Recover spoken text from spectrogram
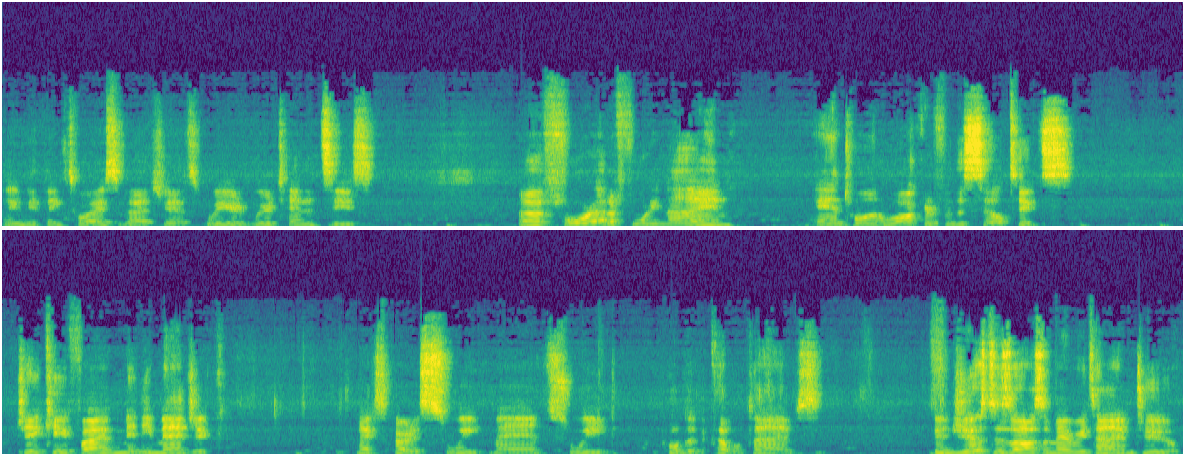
Made me think twice about you. It's weird. Weird tendencies. Uh, 4 out of 49. Antoine Walker for the Celtics. JK5 Mini Magic. Next card is sweet, man. Sweet. Pulled it a couple times. Been just as awesome every time, too.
